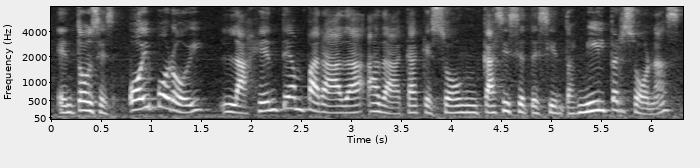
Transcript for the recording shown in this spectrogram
Entonces, hoy por hoy, la gente amparada a DACA, que son casi 700 mil personas,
